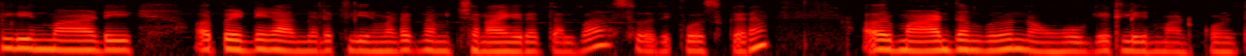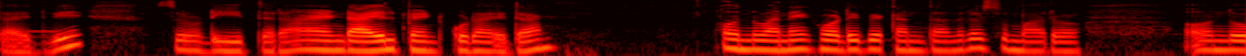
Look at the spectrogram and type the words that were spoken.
ಕ್ಲೀನ್ ಮಾಡಿ ಅವ್ರ ಪೇಂಟಿಂಗ್ ಆದಮೇಲೆ ಕ್ಲೀನ್ ಮಾಡೋಕೆ ನಮ್ಗೆ ಚೆನ್ನಾಗಿರುತ್ತಲ್ವ? ಸೊ ಅದಕ್ಕೋಸ್ಕರ ಅವ್ರು ಮಾಡ್ದಂಗೂ ನಾವು ಹೋಗಿ ಕ್ಲೀನ್ ಮಾಡ್ಕೊಳ್ತಾ ಇದ್ವಿ. ಸೊ ನೋಡಿ ಈ ಥರ ಆ್ಯಂಡ್ ಆಯಿಲ್ ಪೇಂಟ್ ಕೂಡ ಇದೆ. ಒಂದು ಮನೆಗೆ ಹೊಡಿಬೇಕಂತಂದರೆ ಸುಮಾರು ಒಂದು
